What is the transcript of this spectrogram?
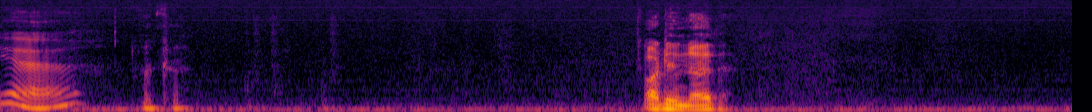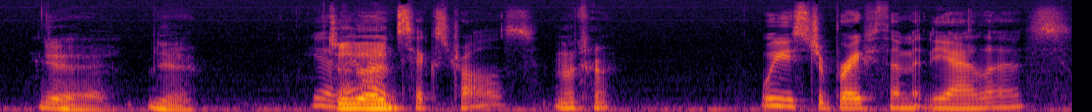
Yeah Okay. I didn't know that. Yeah. Yeah. yeah Do they, they- run sex trials. Okay. We used to brief them at the ALS.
